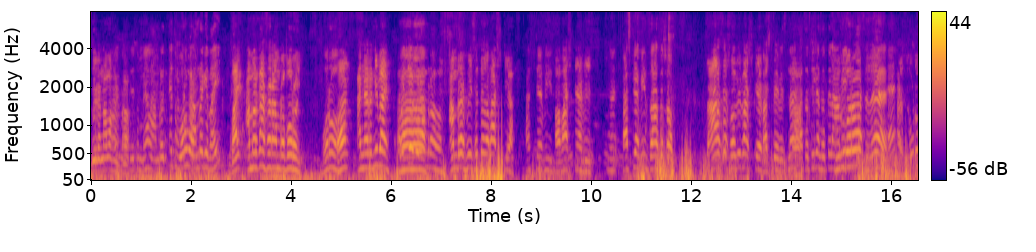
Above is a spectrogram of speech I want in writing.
দুইটা নামা হয় হ্যাঁ। তো মেলা আমরা এত বড় বড় আমরা কে ভাই? ভাই আমার কাছে আর আমরা বড়ই। বড়? হন আনারে নি ভাই? আমরা হন। ফিস পিস হ্যাঁ ফিস যা আছে সব। যা আছে সবই না? হ্যাঁ। আচ্ছা ঠিক আছে তাহলে আমি বড় আছে যে? আর শুরু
